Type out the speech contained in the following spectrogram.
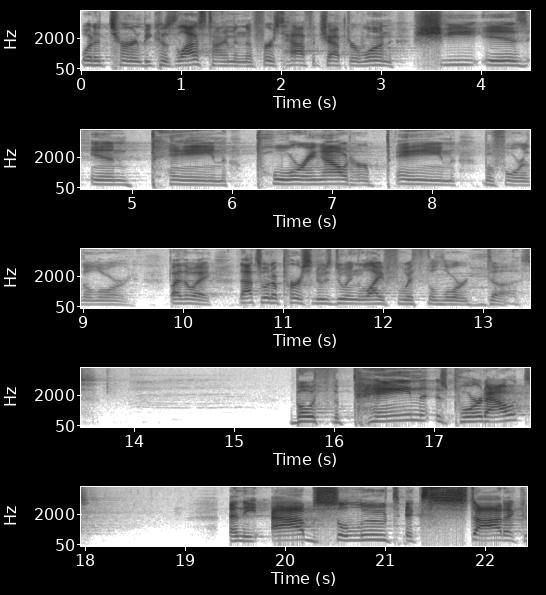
What a turn, because last time in the first half of chapter one, she is in pain, pouring out her pain before the Lord. By the way, that's what a person who's doing life with the Lord does. Both the pain is poured out and the absolute ecstatic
